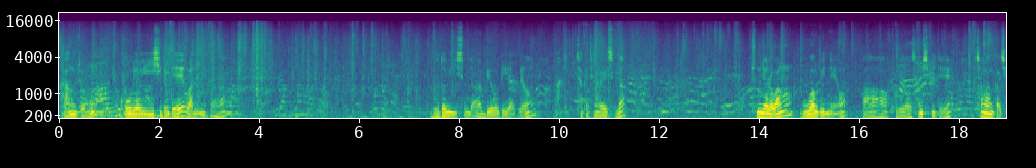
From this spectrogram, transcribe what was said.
강종 고려 22대 왕입니다. 무덤이 있습니다. 묘비하고요. 잠깐 지나가겠습니다. 충렬왕 우왕도 있네요. 아 고려 32대 청왕까지.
